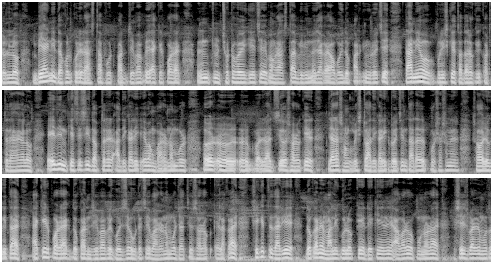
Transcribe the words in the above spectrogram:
চলল। বেআইনি দখল করে রাস্তা ফুটপাত যেভাবে একের পর এক ছোট হয়ে গিয়েছে এবং রাস্তায় বিভিন্ন জায়গায় অবৈধ পার্কিং রয়েছে, তা নিয়েও পুলিশকে তদারকি করতে দেখা গেল। এই দিন কেসিসি দপ্তরের আধিকারিক এবং বারো নম্বর রাজ্য সড়কের যারা সংশ্লিষ্ট আধিকারিক রয়েছেন, তারা প্রশাসনের সহযোগিতায় একের পর এক দোকান যেভাবে গজে উঠেছে বারো নম্বর জাতীয় সড়ক এলাকায়, সেক্ষেত্রে দাঁড়িয়ে দোকানের মালিকগুলোকে ডেকে এনে আবারও পুনরায় শেষবারের মতো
